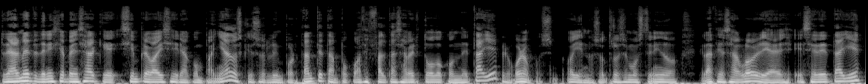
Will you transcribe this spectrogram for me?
Realmente tenéis que pensar que siempre vais a ir acompañados, que eso es lo importante, tampoco hace falta saber todo con detalle, pero bueno, pues oye, nosotros hemos tenido, gracias a Gloria, e-, ese detalle,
